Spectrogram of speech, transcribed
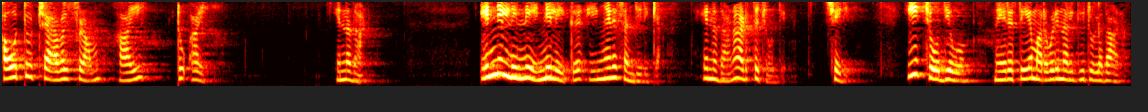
How to travel from I to I എന്നതാണ്. എന്നിൽ നിന്ന് എന്നിലേക്ക് എങ്ങനെ സഞ്ചരിക്കാം എന്നതാണ് അടുത്ത ചോദ്യം. ശരി. ഈ ചോദ്യവും നേരത്തെ മറുപടി നൽകിയിട്ടുള്ളതാണ്.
